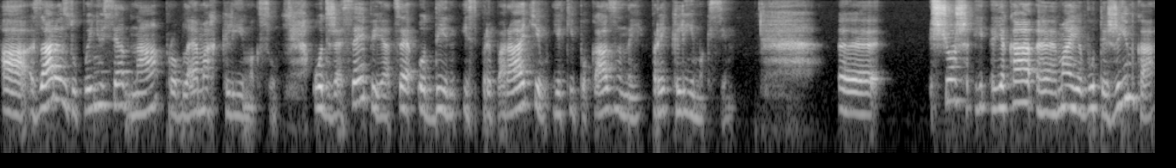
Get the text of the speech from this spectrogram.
А зараз зупинюся на проблемах клімаксу. Отже, сепія це один із препаратів, який показаний при клімаксі. Е, Що ж, яка е, має бути жінка,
